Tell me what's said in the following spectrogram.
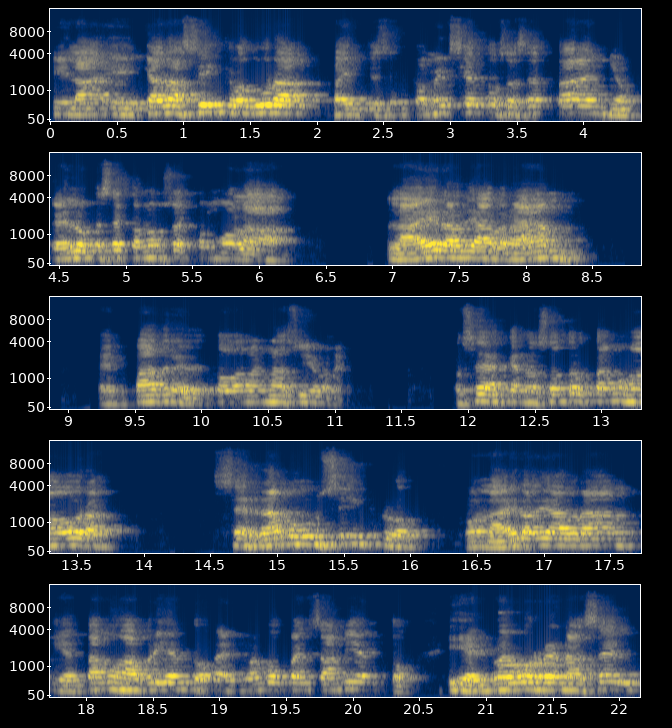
y, la, y cada ciclo dura 25.160 años, que es lo que se conoce como la, la era de Abraham, el padre de todas las naciones. O sea que nosotros estamos ahora, cerramos un ciclo con la era de Abraham y estamos abriendo el nuevo pensamiento y el nuevo renacer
